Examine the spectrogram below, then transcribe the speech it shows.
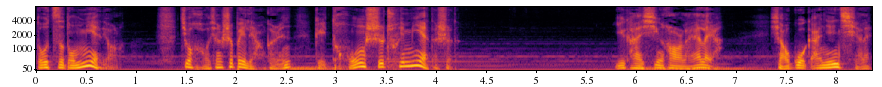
都自动灭掉了，就好像是被两个人给同时吹灭的似的。一看信号来了呀，小顾赶紧起来，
